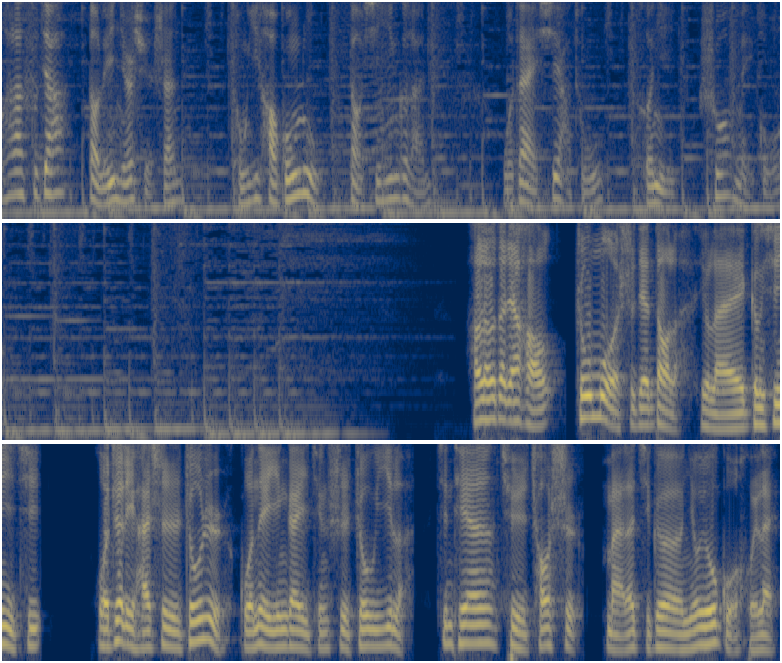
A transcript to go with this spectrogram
阿拉斯加到雷尼尔雪山，从一号公路到新英格兰，我在西雅图和你说美国。Hello，大家好，周末时间到了，又来更新一期。我这里还是周日，国内应该已经是周一了。今天去超市买了几个牛油果回来，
